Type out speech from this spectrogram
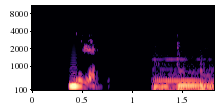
女人的嘴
